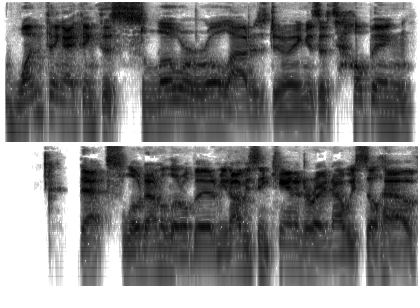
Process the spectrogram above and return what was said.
one thing I think this slower rollout is doing is it's helping that slow down a little bit. I mean, obviously in Canada right now, we still have,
